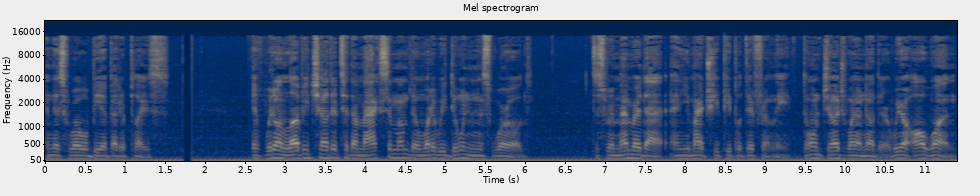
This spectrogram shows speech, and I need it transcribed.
and this world will be a better place. If we don't love each other to the maximum, then what are we doing in this world? Just remember that, and you might treat people differently. Don't judge one another. We are all one.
